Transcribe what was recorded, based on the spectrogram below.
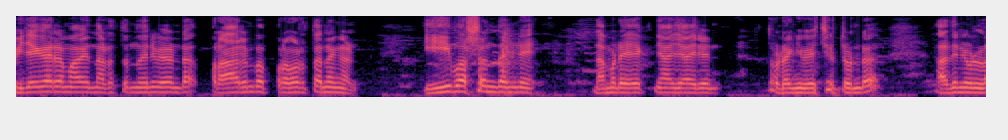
വിജയകരമായി നടത്തുന്നതിന് വേണ്ട പ്രാരംഭ പ്രവർത്തനങ്ങൾ ഈ വർഷം തന്നെ നമ്മുടെ യജ്ഞാചാര്യൻ തുടങ്ങി വെച്ചിട്ടുണ്ട്. അതിനുള്ള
